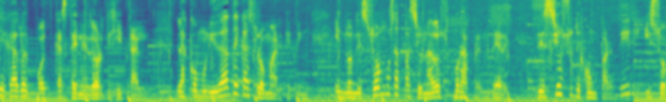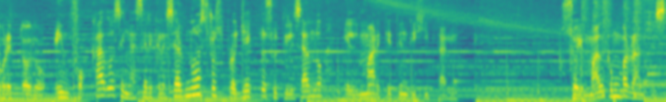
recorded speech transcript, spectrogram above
Llegado al podcast Tenedor Digital, la comunidad de gastromarketing, en donde somos apasionados por aprender, deseosos de compartir y sobre todo enfocados en hacer crecer nuestros proyectos utilizando el marketing digital. Soy Malcolm Barrantes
